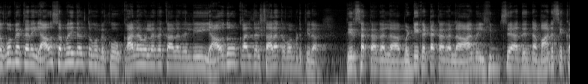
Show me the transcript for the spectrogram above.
ತೊಗೋಬೇಕಾದ್ರೆ ಯಾವ ಸಮಯದಲ್ಲಿ ತೊಗೋಬೇಕು? ಕಾಲವಲ್ಲದ ಕಾಲದಲ್ಲಿ ಯಾವುದೋ ಕಾಲದಲ್ಲಿ ಸಾಲ ತೊಗೊಂಡ್ಬಿಡ್ತೀರಾ? ತೀರ್ಸೋಕ್ಕಾಗಲ್ಲ, ಬಡ್ಡಿ ಕಟ್ಟೋಕ್ಕಾಗಲ್ಲ, ಆಮೇಲೆ ಹಿಂಸೆ, ಅದರಿಂದ ಮಾನಸಿಕ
